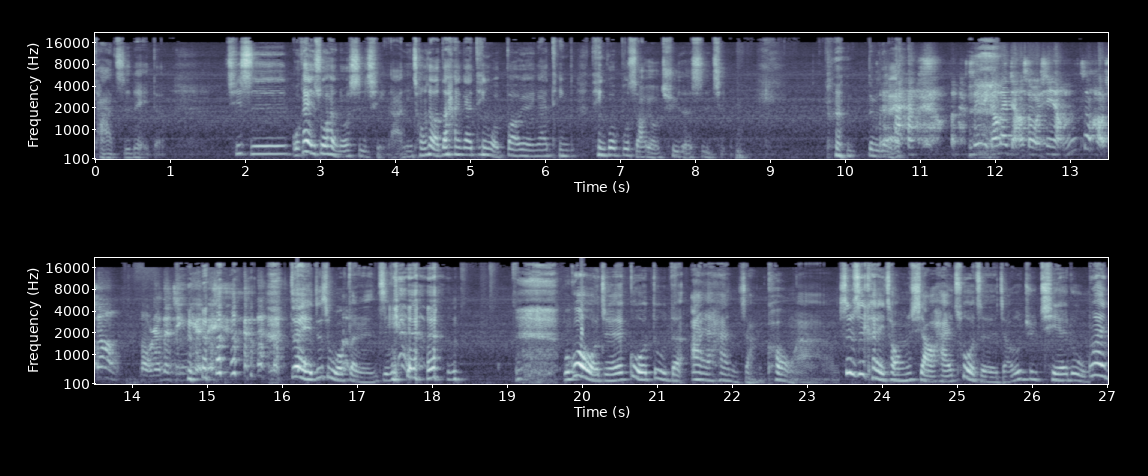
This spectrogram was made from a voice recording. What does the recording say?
他之类的。其实我可以说很多事情啊，你从小到大应该听我抱怨，应该听听过不少有趣的事情，对不对？所以你刚才讲的时候，我心想，嗯，这好像。某人的经验？对，就是我本人经验。不过，我觉得过度的爱和掌控啊，是不是可以从小孩挫折的角度去切入？因为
